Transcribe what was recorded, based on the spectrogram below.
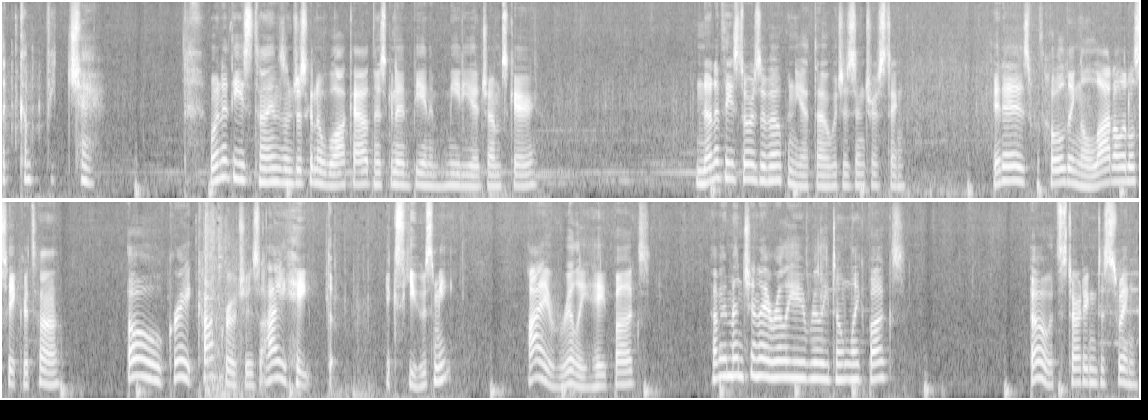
A comfy chair. One of these times I'm just gonna walk out and there's gonna be an immediate jump scare. None of these doors have opened yet though, which is interesting. It is, withholding a lot of little secrets, huh? Oh, great, cockroaches. I hate the... Excuse me? I really hate bugs. Have I mentioned I really, really don't like bugs? Oh, it's starting to swing.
